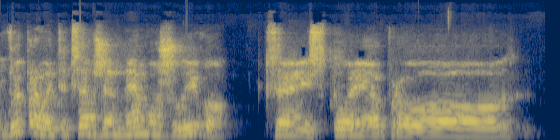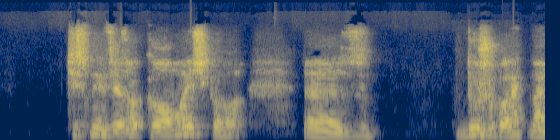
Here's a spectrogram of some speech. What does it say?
виправити це вже неможливо. Це історія про тісний зв'язок Коломойського е, з дуже багатьма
